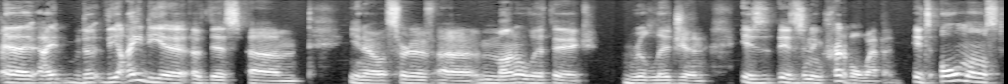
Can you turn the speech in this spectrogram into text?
uh, I, the the idea of this, um, you know, sort of uh, monolithic religion is is an incredible weapon. It's almost,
